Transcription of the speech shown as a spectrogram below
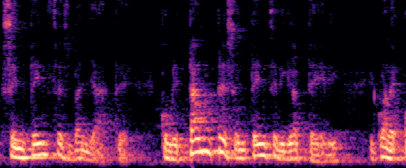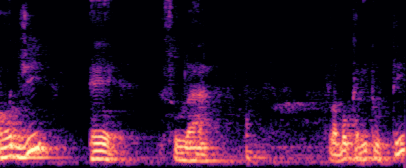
sentenze sbagliate, come tante sentenze di Gratteri, il quale oggi è sulla, sulla bocca di tutti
